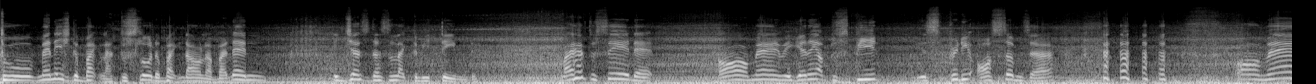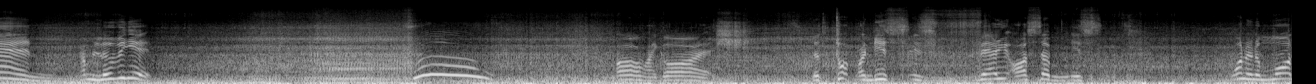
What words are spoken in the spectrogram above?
to manage the bike lah, to slow the bike down lah. But then it just doesn't like to be tamed. But I have to say that, oh man, we're getting up to speed. It's pretty awesome, sir. oh man, I'm loving it. Oh my gosh. The torque on this is very awesome. It's one of the more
